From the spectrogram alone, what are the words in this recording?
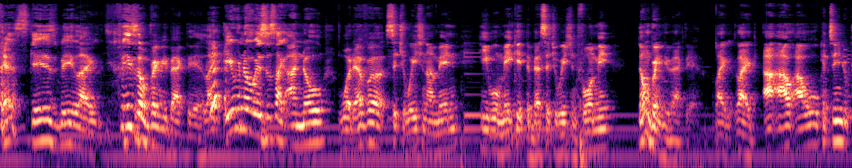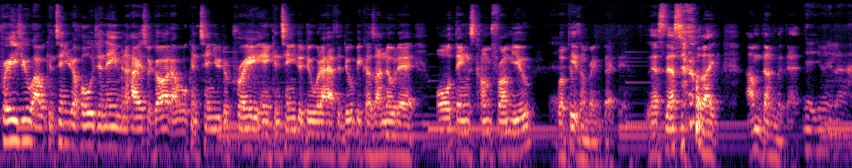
That scares me. Like, please don't bring me back there. Like, even though it's just like I know whatever situation I'm in, he will make it the best situation for me. Don't bring me back there. Like, like I, I, I, will continue to praise you. I will continue to hold your name in the highest regard. I will continue to pray and continue to do what I have to do because I know that all things come from you. Yeah. But please don't bring it back there. That's that's like I'm done with that. Yeah, you ain't lie.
